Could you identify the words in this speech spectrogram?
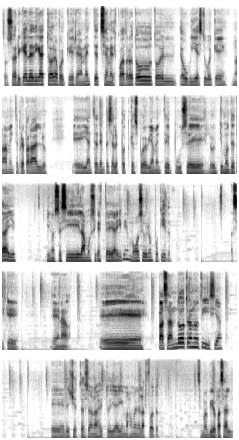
So, sorry que le diga esto ahora porque realmente se me descuadró todo, todo el OBS tuve que nuevamente prepararlo. Eh, y antes de empezar el podcast, pues obviamente puse los últimos detalles. Y no sé si la música esté ahí bien, vamos a subirlo un poquito. Así que, eh, nada. Eh, pasando a otra noticia. De hecho, estas son las estudias ahí, más o menos las fotos. Se me olvidó pasarlo.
